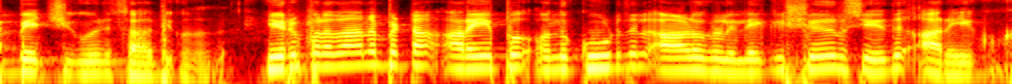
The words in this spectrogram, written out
അപേക്ഷിക്കുവാൻ സാധിക്കുന്നത്. ഈ ഒരു പ്രധാനപ്പെട്ട അറിയിപ്പ് ഒന്ന് കൂടുതൽ ആളുകളിലേക്ക് ഷെയർ ചെയ്ത് അറിയിക്കുക.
